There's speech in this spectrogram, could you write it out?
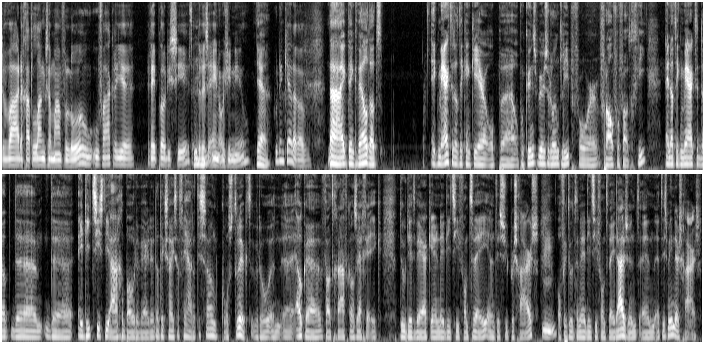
de waarde gaat langzaamaan verloren hoe, hoe vaker je reproduceert. En er Mhm. is één origineel. ja. Hoe denk jij daarover? Nou, ik denk wel dat. Ik merkte dat ik een keer op, eh, op een kunstbeurs rondliep, voor, vooral voor fotografie. En dat ik merkte dat de, de edities die aangeboden werden, dat ik zoiets had van ja, dat is zo'n construct. Ik bedoel, een, eh, elke fotograaf kan zeggen: ik doe dit werk in een editie van 2 en het is super schaars. Hm. Of ik doe het in een editie van 2000 en het is minder schaars.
